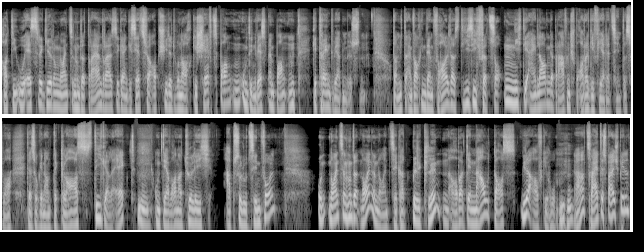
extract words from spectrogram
hat die US-Regierung 1933 ein Gesetz verabschiedet, wonach Geschäftsbanken und Investmentbanken getrennt werden müssen. Damit einfach in dem Fall, dass die sich verzocken, nicht die Einlagen der braven Sparer gefährdet sind. Das war der sogenannte Glass-Steagall Act. Mhm. Und der war natürlich absolut sinnvoll. Und 1999 hat Bill Clinton aber genau das wieder aufgehoben. Mhm. Ja, zweites Beispiel.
